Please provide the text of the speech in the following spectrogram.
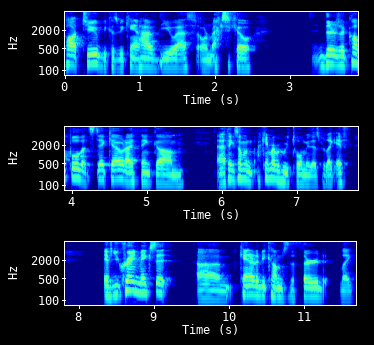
pot two, because we can't have the US or Mexico, there's a couple that stick out. I think, um, I think someone, I can't remember who told me this, but like if, if Ukraine makes it, um, Canada becomes the third like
